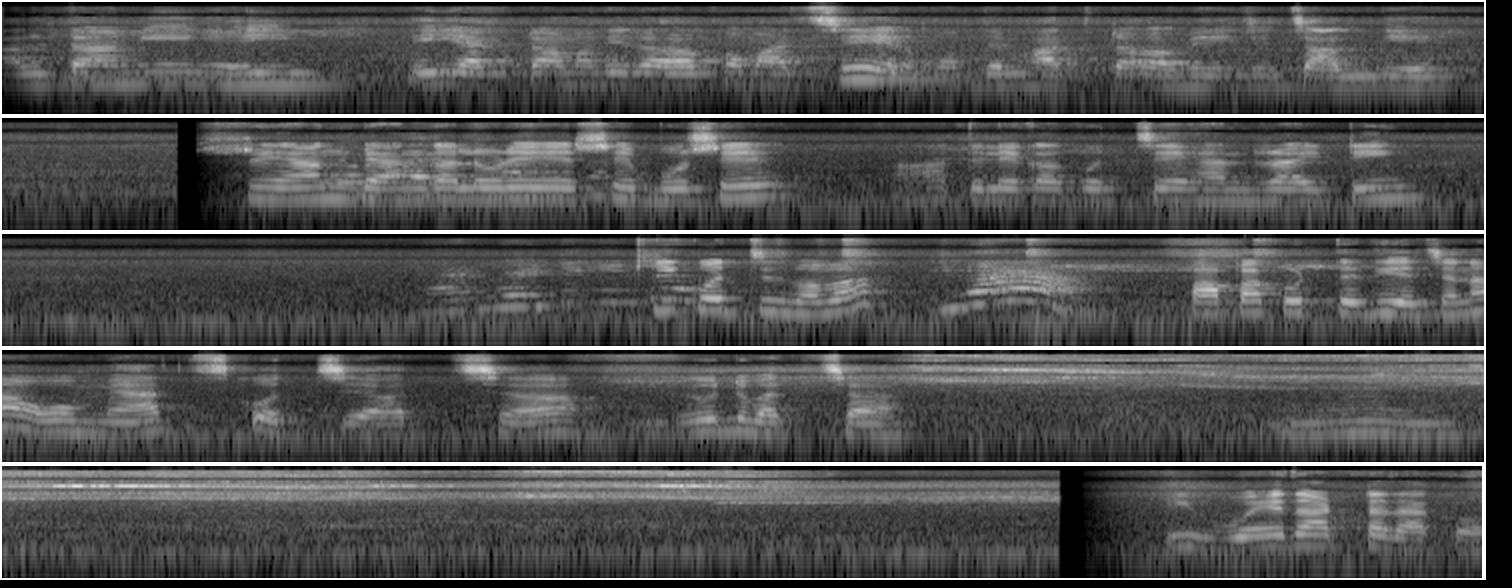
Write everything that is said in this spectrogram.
চালটা আমি এই এই একটা আমাদের এরকম আছে এর মধ্যে ভাতটা হবে এই যে চাল দিয়ে। শ্রেয়াং ব্যাঙ্গালোরে এসে বসে হাতে লেখা করছে হ্যান্ড রাইটিং কি করছিস বাবা? পাপা করতে দিয়েছে না, ও ম্যাথস করছে আচ্ছা গুড বাচ্চা। এই ওয়েদারটা দেখো,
